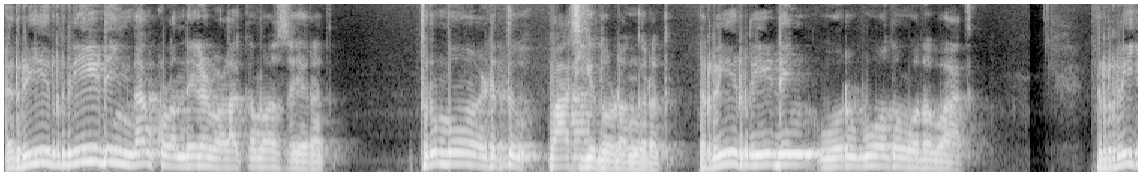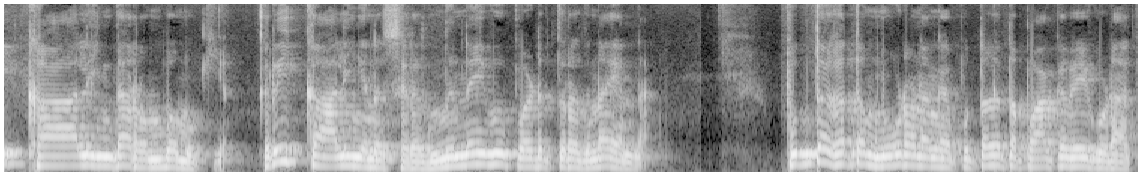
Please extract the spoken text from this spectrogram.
ரீ ரீடிங் தான் குழந்தைகள் வழக்கமாக செய்கிறது திரும்பவும் எடுத்து வாசிக்க தொடங்குறது. ரீ ரீடிங் ஒருபோதும் உதவாது. ரீகாலிங் தான் ரொம்ப முக்கியம். ரீகாலிங் என்ன செய்கிறது நினைவுபடுத்துறதுனா என்ன? புத்தகத்தை மூடணுங்க. புத்தகத்தை பார்க்கவே கூடாது.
